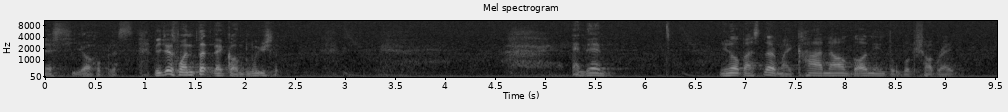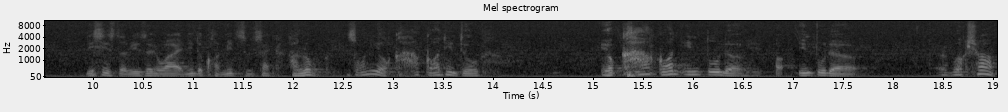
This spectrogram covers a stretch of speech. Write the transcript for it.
yes, you are hopeless. They just wanted that conclusion. And then, you know, Pastor, my car now gone into workshop, right? This is the reason why I need to commit suicide. Hello, it's only your car gone into your car gone into the uh, into the workshop.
